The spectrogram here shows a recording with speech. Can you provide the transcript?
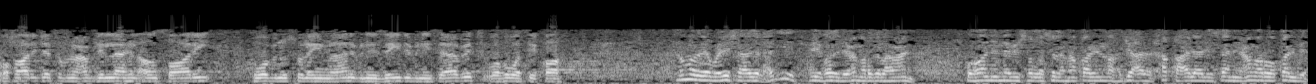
وخارجة بن عبد الله الأنصاري هو ابن سليمان بن زيد بن ثابت وهو ثقة. ثم أبو عيسى هذا الحديث في فضل عمر رضي الله عنه. وهو أن النبي صلى الله عليه وسلم قال إن الله جعل الحق على لسان عمر وقلبه.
